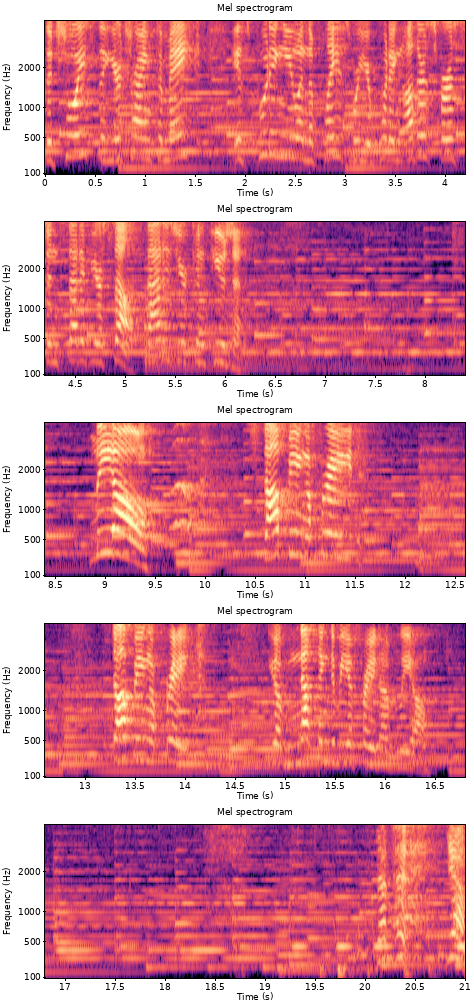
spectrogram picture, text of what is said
The choice that you're trying to make is putting you in the place where you're putting others first instead of yourself. That is your confusion. Leo, stop being afraid. Stop being afraid. You have nothing to be afraid of, Leo. That's it. Yeah.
